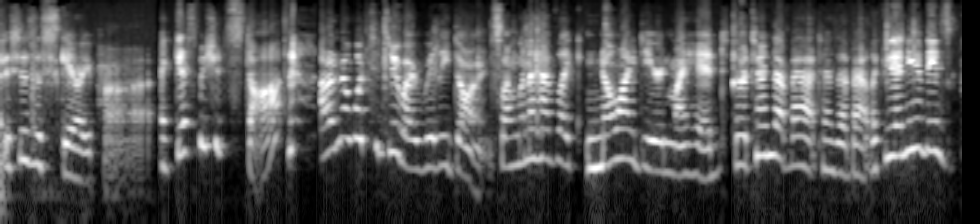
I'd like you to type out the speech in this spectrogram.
This is the scary part. I guess we should start. I don't know what to do. I really don't. So I'm going to have like no idea in my head. So it turns out bad. It turns out bad. Like did any of these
